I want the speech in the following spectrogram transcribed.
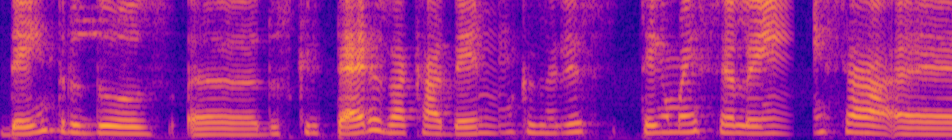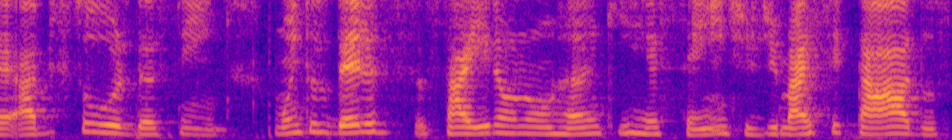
dentro dos, uh, dos critérios acadêmicos, eles têm uma excelência é, absurda, assim. Muitos deles saíram num ranking recente de mais citados,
